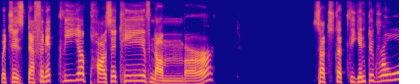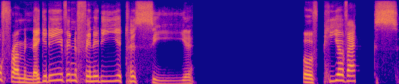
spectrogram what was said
which is definitely a positive number such that the integral from negative infinity to c of p of x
